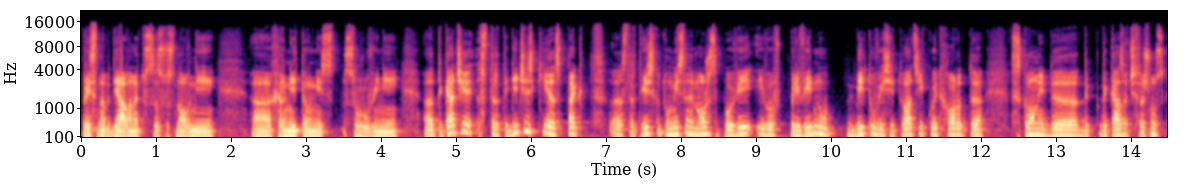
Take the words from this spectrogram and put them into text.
при снабдяването с основни хранителни суровини. Така че стратегически аспект, стратегическото мислене може да се появи и в привидно битови ситуации, които хората са склонни да, да, да казват, че всъщност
